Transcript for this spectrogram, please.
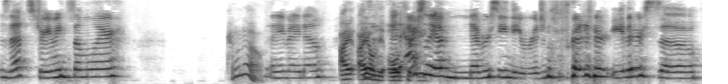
Is that streaming somewhere? I don't know. Anybody know? I, I own the And Ultra. actually, I've never seen the original Predator either, so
